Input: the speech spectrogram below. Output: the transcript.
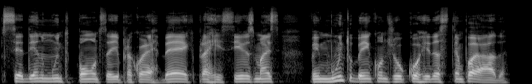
cedendo muito pontos aí para quarterback, para receivers, mas vem muito bem quando o jogo corrido essa temporada.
